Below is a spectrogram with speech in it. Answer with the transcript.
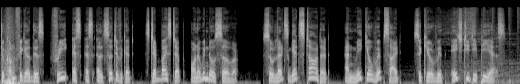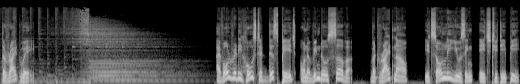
to configure this free SSL certificate step by step on a Windows server. So let's get started and make your website secure with HTTPS the right way. I've already hosted this page on a Windows server, but right now it's only using HTTP.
